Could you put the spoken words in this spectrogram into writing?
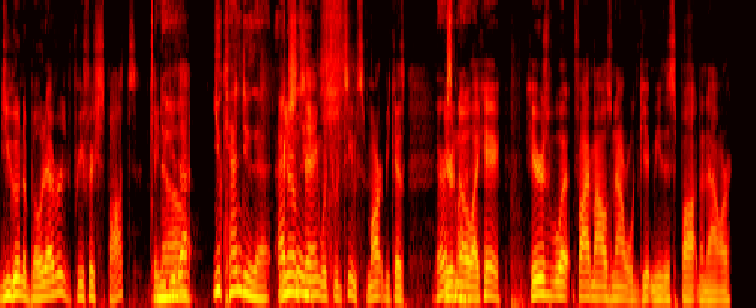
do you go in a boat ever to pre-fish spots? Can you no, do that? You can do that. You know Actually, what I'm saying? Which would seem smart because you know, smart. like, hey, here's what five miles an hour will get me this spot in an hour.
